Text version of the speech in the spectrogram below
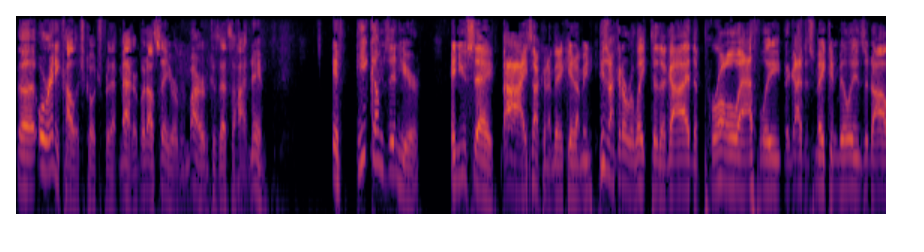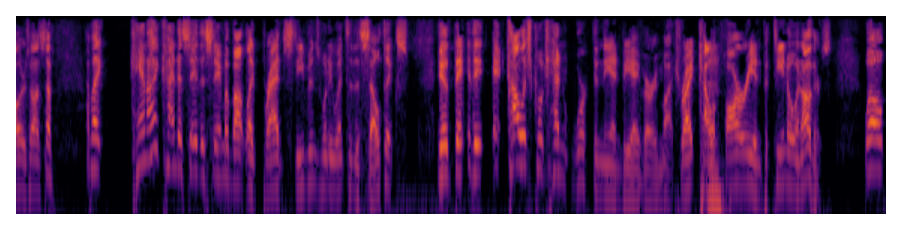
uh, or any college coach for that matter, but I'll say Urban Meyer because that's a hot name. If he comes in here and you say, ah, he's not going to make it. I mean, he's not going to relate to the guy, the pro athlete, the guy that's making millions of dollars, all that stuff. I'm like, can I kind of say the same about like Brad Stevens when he went to the Celtics? You know, the, the college coach hadn't worked in the NBA very much, right? Calipari and Pitino and others. Well,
